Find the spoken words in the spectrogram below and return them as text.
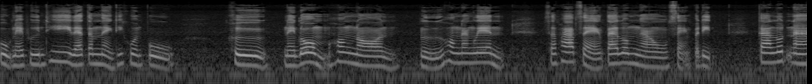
ปลูกในพื้นที่และตำแหน่งที่ควรปลูก คือในร่ม ห้องนอน หรือห้องนั่งเล่น สภาพแสงใต้ร่มเงา แสงประดิษฐ์ การลดน้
